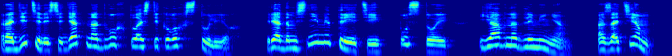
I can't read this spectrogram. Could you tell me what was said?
Родители сидят на двух пластиковых стульях. Рядом с ними третий, пустой, явно для меня. А затем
